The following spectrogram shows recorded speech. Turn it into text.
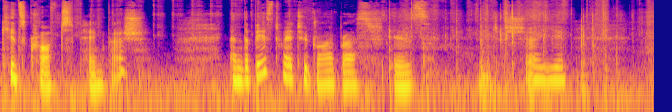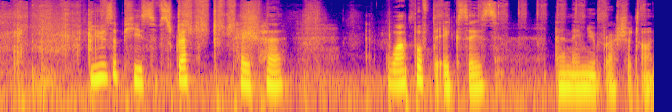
kids craft paintbrush. And the best way to dry brush is, let me just show you, use a piece of scrap paper, wipe off the excess, and then you brush it on.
